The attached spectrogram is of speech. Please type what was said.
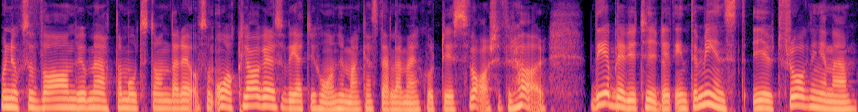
Hon är också van vid att möta motståndare och som åklagare så vet ju hon hur man kan ställa människor till svars i förhör. Det blev ju tydligt, inte minst i utfrågningarna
